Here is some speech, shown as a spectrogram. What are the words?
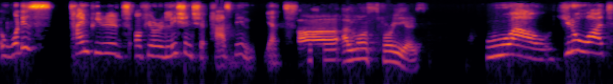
what is time periods of your relationship has been yet? Uh, almost four years. Wow. You know what?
